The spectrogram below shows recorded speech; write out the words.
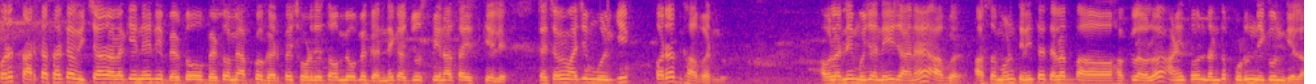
परत सारखा सारखा विचार आला की नाही नाही बेटो बेटो मी आपको घर पे छोड़ देता हूँ. मैं गन्ने का ज्यूस पिना था इसके लिए. त्याच्यामुळे माझी मुलगी परत घाबरली. अवला नाही मुझे नाही जाणार आहे अब असं म्हणून तिने तर त्याला हकलवलं आणि तो नंतर पुढून निघून गेला.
